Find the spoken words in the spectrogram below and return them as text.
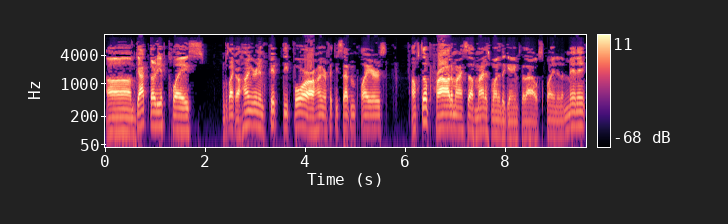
Um, got 30th place. It was like 154 or 157 players. I'm still proud of myself, minus one of the games that I'll explain in a minute.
